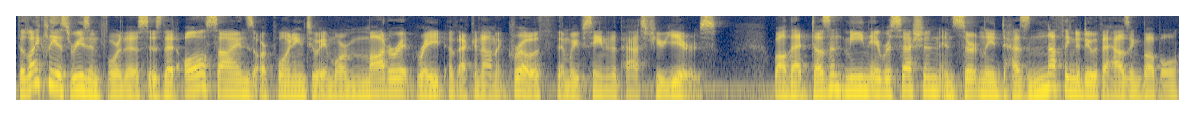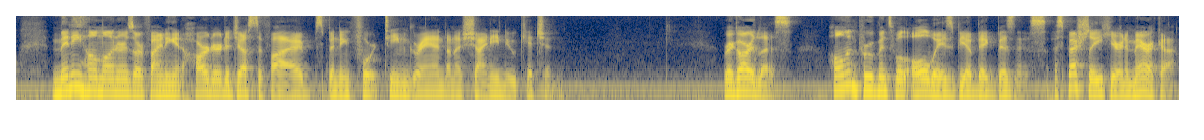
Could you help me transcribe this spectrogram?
The likeliest reason for this is that all signs are pointing to a more moderate rate of economic growth than we've seen in the past few years. While that doesn't mean a recession and certainly has nothing to do with the housing bubble, many homeowners are finding it harder to justify spending 14 grand on a shiny new kitchen. Regardless, home improvements will always be a big business, especially here in America,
